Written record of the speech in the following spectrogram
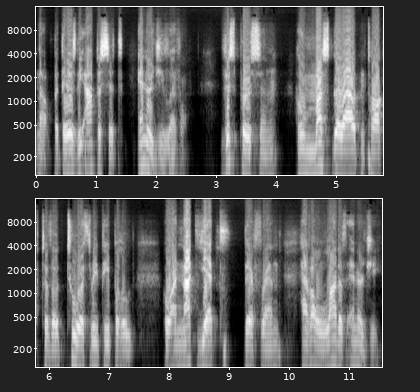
No, but there is the opposite energy level. This person who must go out and talk to the two or three people who, who are not yet their friend have a lot of energy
